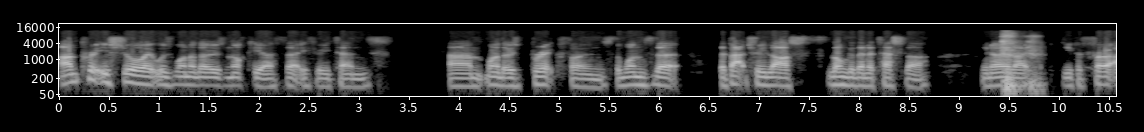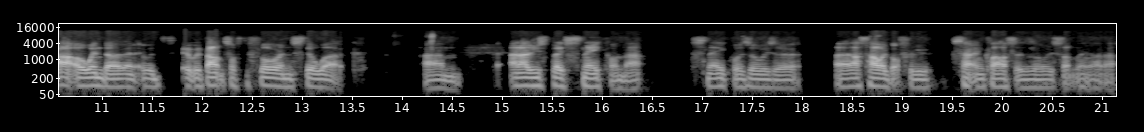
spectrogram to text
I'm pretty sure it was one of those Nokia 3310s, um, one of those brick phones, the ones that the battery lasts longer than a Tesla. You know, like you could throw it out a window and it would it would bounce off the floor and still work. Um, and I used to play Snake on that. Snake was always a uh, that's how I got through certain classes, always something like that.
